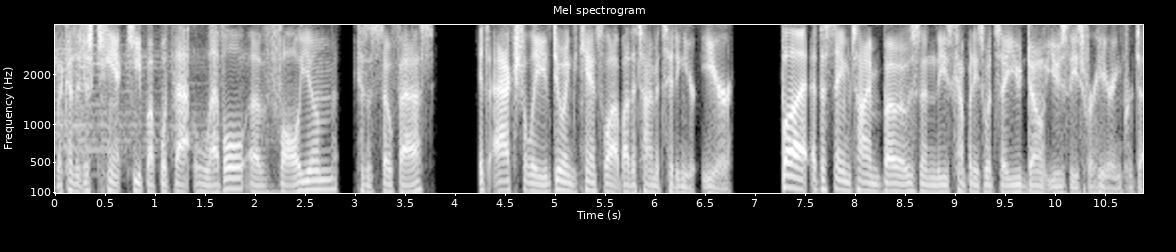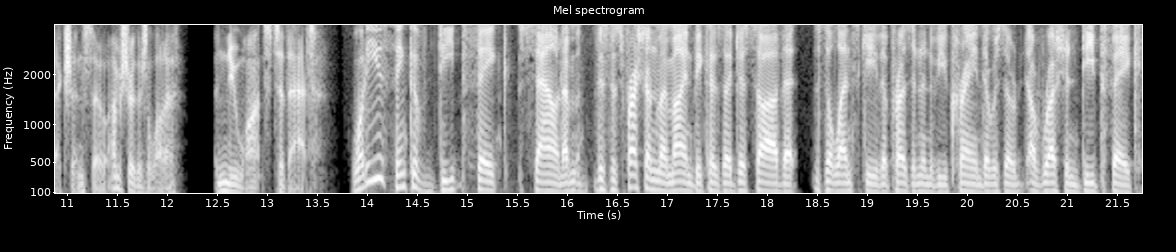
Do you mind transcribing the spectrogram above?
because it just can't keep up with that level of volume because it's so fast. It's actually doing a cancel out by the time it's hitting your ear. But at the same time, Bose and these companies would say you don't use these for hearing protection. So I'm sure there's a lot of nuance to that. What do you think of deep fake sound? I'm, this is fresh on my mind because I just saw that Zelensky, the president of Ukraine, there was a, a Russian deep fake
